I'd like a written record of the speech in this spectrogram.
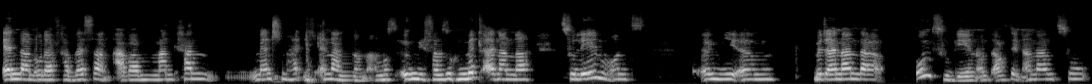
ändern oder verbessern, aber man kann Menschen halt nicht ändern und man muss irgendwie versuchen, miteinander zu leben und irgendwie ähm, miteinander umzugehen und auch den anderen zu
